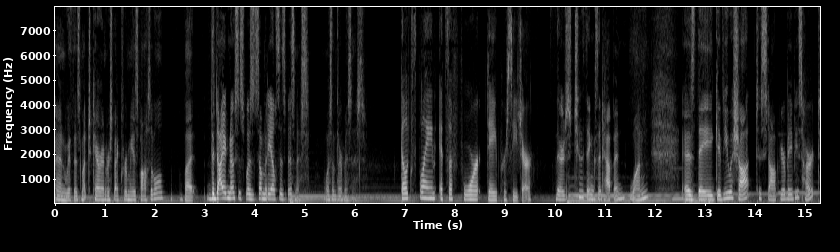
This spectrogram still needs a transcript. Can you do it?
and with as much care and respect for me as possible. But the diagnosis was somebody else's business, it wasn't their business. They'll explain it's a four day procedure. There's two things that happen. One is they give you a shot to stop your baby's heart.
